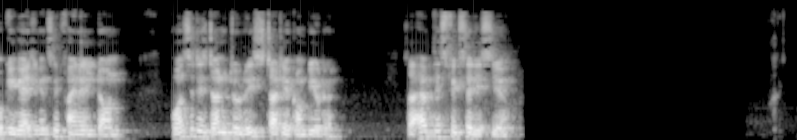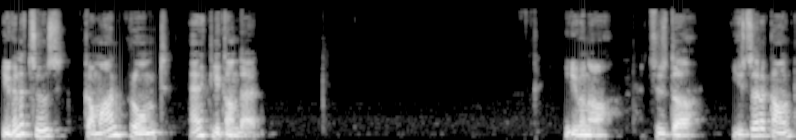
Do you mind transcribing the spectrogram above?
Okay guys, you can see finally done. Once it is done to restart your computer. So I have this fixed issue. You're gonna choose command prompt and click on that. You're gonna choose the user account.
